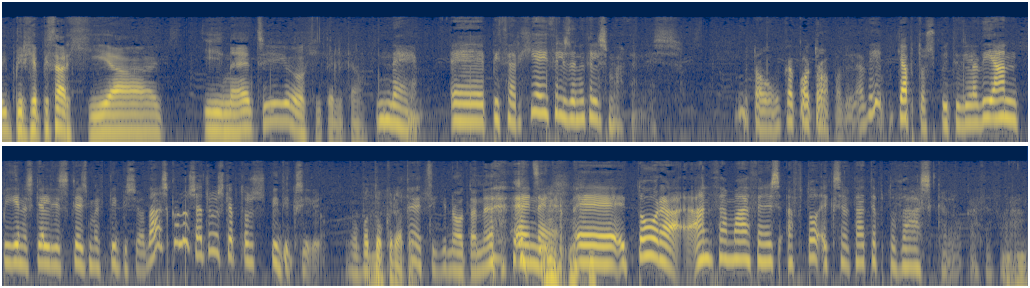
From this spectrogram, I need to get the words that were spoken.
υπήρχε πειθαρχία, είναι έτσι ή όχι τελικά; Ναι. Ε, πειθαρχία ήθελες δεν ήθελες μάθαινες. Με τον κακό τρόπο δηλαδή. Και από το σπίτι. Δηλαδή, αν πήγαινες και έλεγες, ξέρεις, με χτύπησε ο δάσκαλος, έτρωγες και από το σπίτι ξύλο. Οπότε το κράτο. Έτσι γινότανε. Ε, ναι. ε, τώρα, αν θα μάθαινες, αυτό εξαρτάται από το δάσκαλο κάθε φορά.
